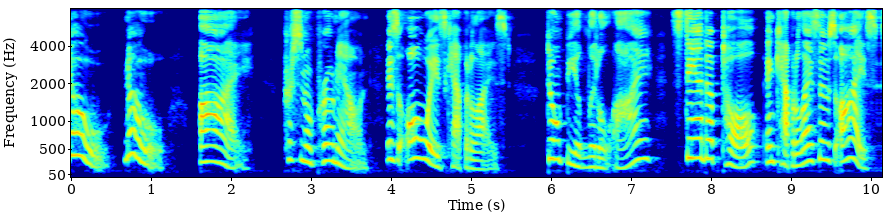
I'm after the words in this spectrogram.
No, no. I, personal pronoun, is always capitalized. Don't be a little I. Stand up tall and capitalize those eyes.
